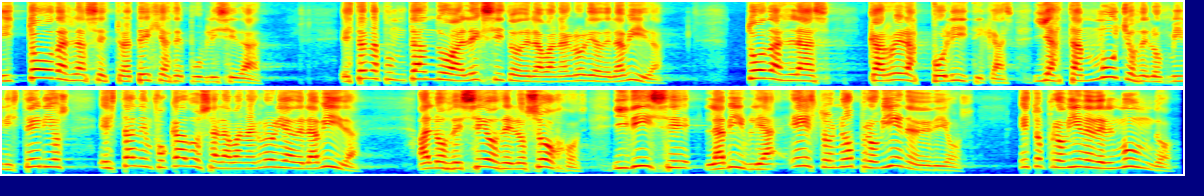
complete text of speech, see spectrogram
Y todas las estrategias de publicidad están apuntando al éxito de la vanagloria de la vida. Todas las carreras políticas y hasta muchos de los ministerios están enfocados a la vanagloria de la vida, a los deseos de los ojos. Y dice la Biblia, esto no proviene de Dios, esto proviene del mundo.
